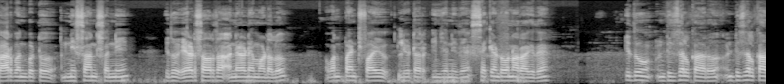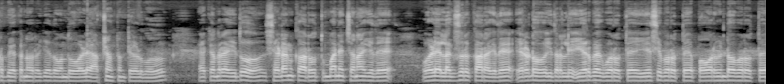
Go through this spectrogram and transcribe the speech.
ಕಾರ್ ಬಂದ್ಬಿಟ್ಟು ನಿಸಾನ್ ಸನ್ನಿ ಇದು ಎರಡು ಸಾವಿರದ ಹನ್ನೆರಡನೇ ಮಾಡಲು one point five litre engine ಇದೆ. ಸೆಕೆಂಡ್ ಓನರ್ ಆಗಿದೆ. ಇದು ಡೀಸೆಲ್ ಕಾರು. ಡೀಸೆಲ್ ಕಾರ್ ಬೇಕನ್ನೋರಿಗೆ ಇದು ಒಂದು ಒಳ್ಳೆಯ ಆಪ್ಷನ್ಸ್ ಅಂತ ಹೇಳ್ಬೋದು. ಯಾಕಂದರೆ ಇದು ಸೆಡನ್ ಕಾರು ತುಂಬಾ ಚೆನ್ನಾಗಿದೆ, ಒಳ್ಳೆ ಲಕ್ಸುರಿ ಕಾರ್ ಆಗಿದೆ. ಎರಡು ಇದರಲ್ಲಿ ಏರ್ ಬ್ಯಾಗ್ ಬರುತ್ತೆ ಎ ಸಿ ಬರುತ್ತೆ ಪವರ್ ವಿಂಡೋ ಬರುತ್ತೆ.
